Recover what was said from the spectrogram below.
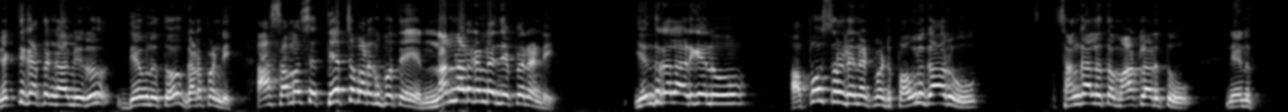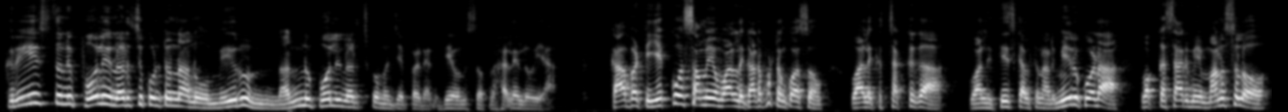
వ్యక్తిగతంగా మీరు దేవునితో గడపండి. ఆ సమస్య తీర్చబడకపోతే నన్ను అడగండి అని చెప్పానండి. ఎందుకలా అడిగాను? అపోస్తుడైనటువంటి పౌలు గారు సంఘాలతో మాట్లాడుతూ నేను క్రీస్తుని పోలి నడుచుకుంటున్నాను మీరు నన్ను పోలి నడుచుకోమని చెప్పాడండి దేవుని స్తోత్ర. హల్లెలూయా. కాబట్టి ఎక్కువ సమయం వాళ్ళని గడపటం కోసం వాళ్ళకి చక్కగా వాళ్ళని తీసుకెళ్తున్నాడు. మీరు కూడా ఒక్కసారి మీ మనసులో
